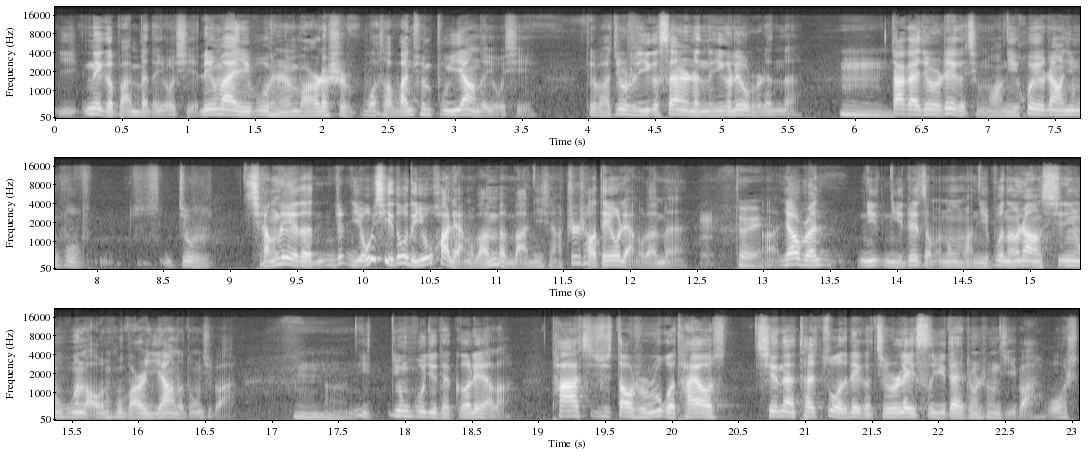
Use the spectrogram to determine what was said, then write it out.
一那个版本的游戏，另外一部分人玩的是我操完全不一样的游戏，对吧？就是一个三十帧的，一个六十帧的，嗯，大概就是这个情况。你会让用户就是强烈的，你这游戏都得优化两个版本吧？你想，至少得有两个版本。对，啊，要不然你你这怎么弄嘛？你不能让新用户跟老用户玩一样的东西吧？嗯，你用户就得割裂了。他其实到时候如果他要现在他做的这个就是类似于代中升级吧，我是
